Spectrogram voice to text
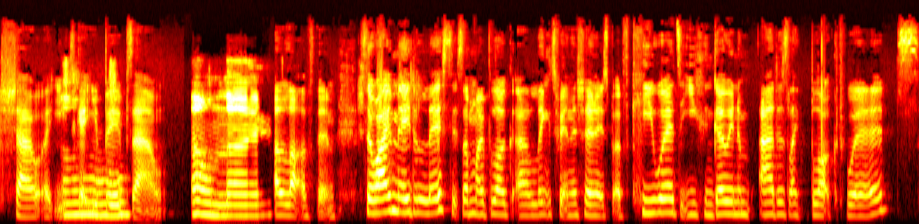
shout at you to get your oh. boobs out. Oh no. A lot of them. So I made a list, it's on my blog, I'll link to it in the show notes, but of keywords that you can go in and add as like blocked words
